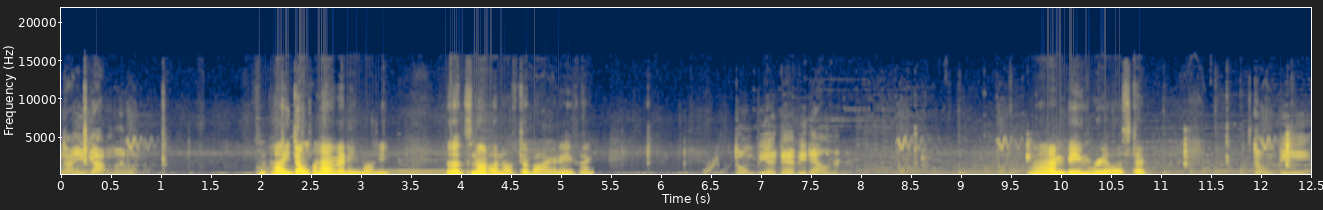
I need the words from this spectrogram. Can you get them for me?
Now you got money. I don't have any money. That's not enough to buy anything. Don't be a Debbie Downer. I'm being realistic. Don't be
